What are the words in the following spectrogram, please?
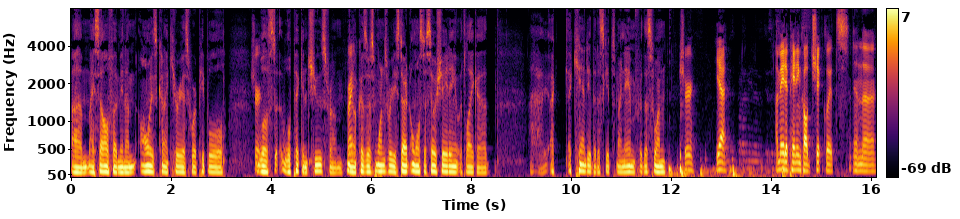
um, myself, I mean, I'm always kind of curious where people Sure. will will pick and choose from. You Right. know, because there's ones where you start almost associating it with like a, a a candy that escapes my name for this one. Sure. Yeah. I made a painting called Chicklets in the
